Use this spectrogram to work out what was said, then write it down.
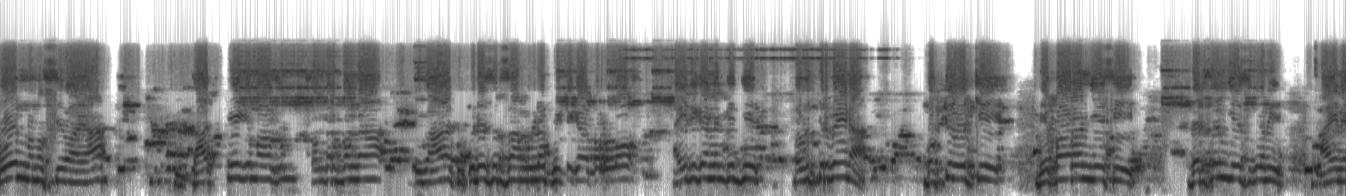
ఓం నమ శివాయ. కార్తీక మాసం సందర్భంగా ఇవాళ కుక్కటేశ్వర స్వామిలో గుడిలో ఐదు గంటల నుంచి పవిత్రమైన భక్తులు వచ్చి దీపారం చేసి దర్శనం చేసుకొని ఆయన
